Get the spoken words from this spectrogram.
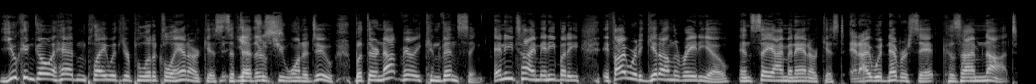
you can go ahead and play with your political anarchists if Yeah, that's what you want to do, but they're not very convincing. Anytime anybody, if I were to get on the radio and say I'm an anarchist, and I would never say it because I'm not,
